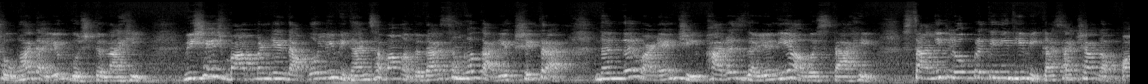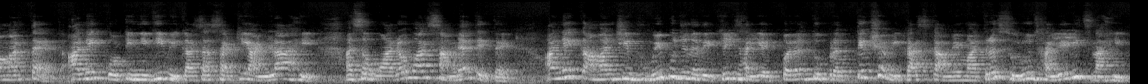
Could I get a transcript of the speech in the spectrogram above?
शोभादायक गोष्ट नाही. विशेष बाब म्हणजे दापोली विधानसभा मतदारसंघ कार्यक्षेत्रात धनगरवाड्यांची फारच दयनीय अवस्था आहे. स्थानिक लोकप्रतिनिधी विकासाच्या गप्पा मारतायत. अनेक कोटी निधी विकासासाठी आणला आहे असं वारंवार सांगण्यात येत आहे अनेक कामांची भूमिपूजन देखील झाली आहेत परंतु प्रत्यक्ष विकास कामे मात्र सुरू झालेलीच नाहीत.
